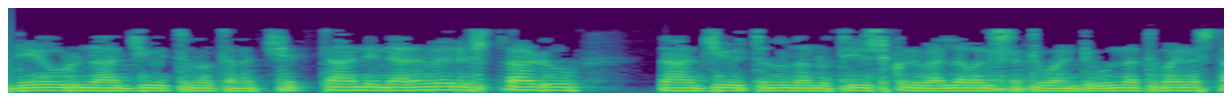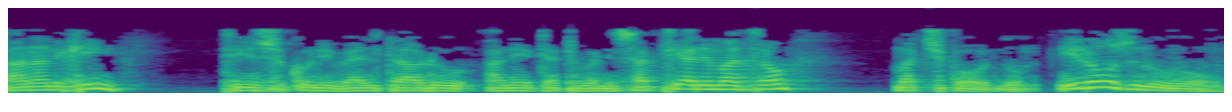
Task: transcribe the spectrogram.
దేవుడు నా జీవితంలో తన చిత్తాన్ని నెరవేరుస్తాడు. నా జీవితంలో నన్ను తీసుకుని వెళ్ళవలసినటువంటి ఉన్నతమైన స్థానానికి తీసుకుని వెళ్తాడు అనేటటువంటి సత్యాన్ని మాత్రం మర్చిపోవద్దు. ఈరోజు నువ్వు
